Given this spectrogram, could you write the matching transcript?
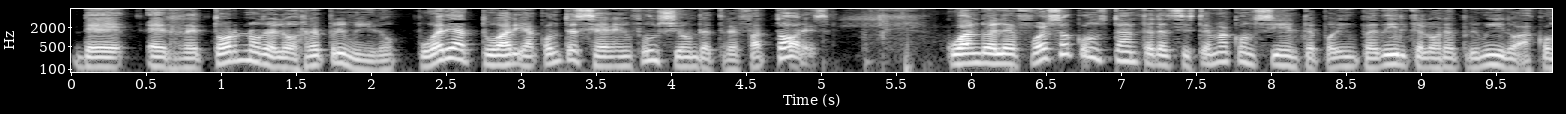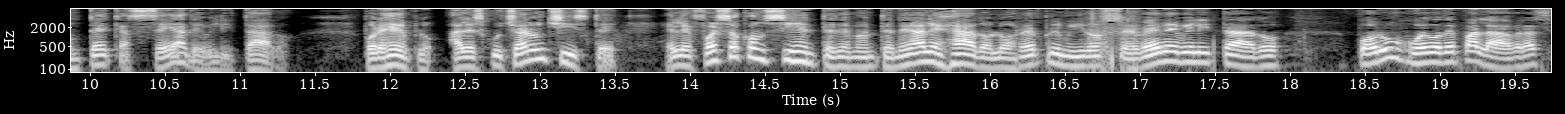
de el retorno de los reprimidos puede actuar y acontecer en función de tres factores. Cuando el esfuerzo constante del sistema consciente por impedir que lo reprimido acontezca sea debilitado. Por ejemplo, al escuchar un chiste, el esfuerzo consciente de mantener alejados los reprimidos se ve debilitado por un juego de palabras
